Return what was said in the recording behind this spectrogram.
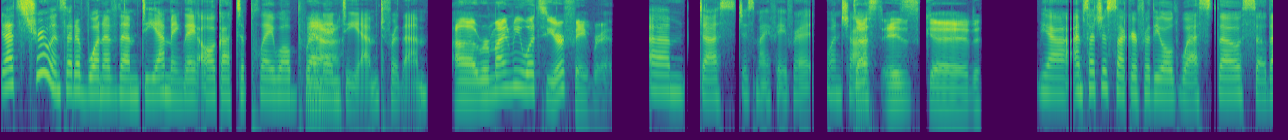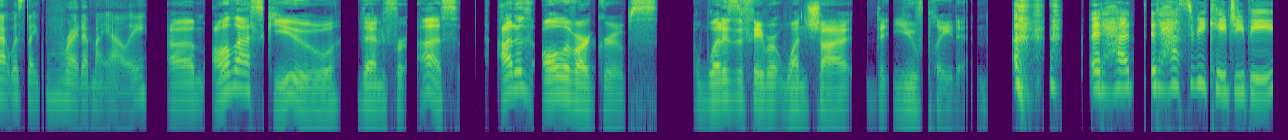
that's true. Instead of one of them DMing, they all got to play while Brennan DM'd for them. Uh, remind me, what's your favorite? Um, Dust is my favorite one shot. Dust is good. Yeah, I'm such a sucker for the Old West though, so that was like right up my alley. Um, I'll ask you then for us, out of all of our groups, what is the favorite one shot that you've played in? It had it has to be KGB.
